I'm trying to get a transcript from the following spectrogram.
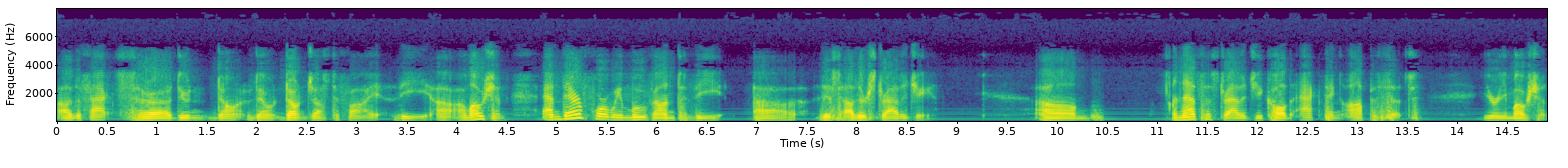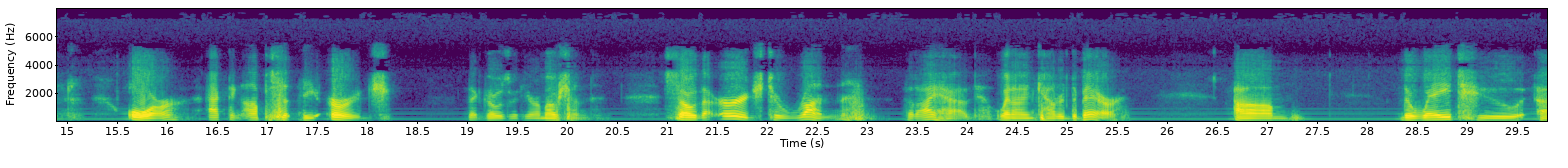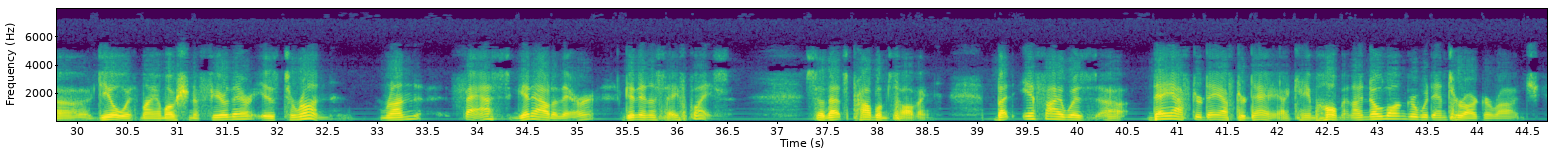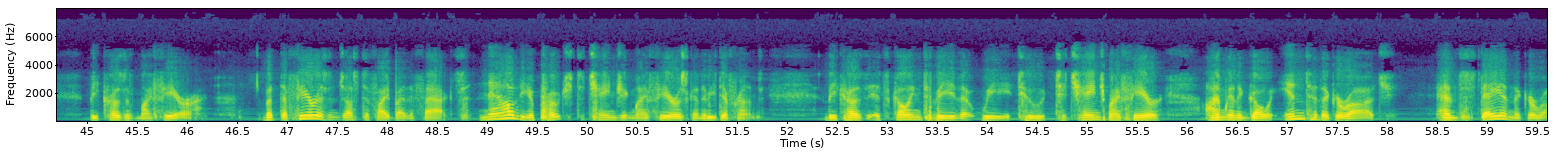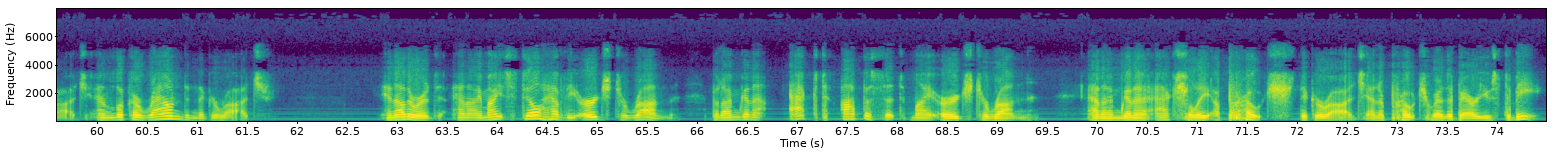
uh, the facts uh, do don't don't don't justify the uh, emotion, and therefore we move on to the uh, this other strategy. Um, and that's a strategy called acting opposite your emotion or acting opposite the urge that goes with your emotion. So the urge to run that I had when I encountered the bear, um, the way to uh, deal with my emotion of fear there is to run. Run fast, get out of there, get in a safe place. So that's problem solving. But if I was uh, day after day after day, I came home and I no longer would enter our garage because of my fear. But the fear isn't justified by the facts. Now the approach to changing my fear is going to be different because it's going to be that we to to change my fear, I'm going to go into the garage and stay in the garage and look around in the garage. In other words, and I might still have the urge to run, but I'm going to act opposite my urge to run. And I'm going to actually approach the garage and approach where the bear used to be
